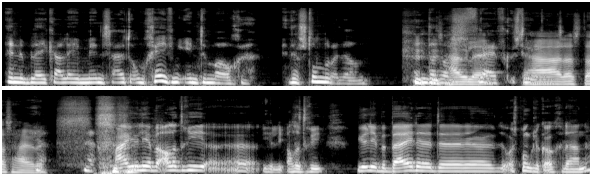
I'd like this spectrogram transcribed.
En er bleken alleen mensen uit de omgeving in te mogen. En daar stonden we dan. En dat was huilen. hè? vrij frustrerend. Ja, dat is, dat is huilen. Maar jullie hebben alle drie, eh, jullie alle drie, jullie hebben beide de, de oorspronkelijke ook gedaan, hè?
